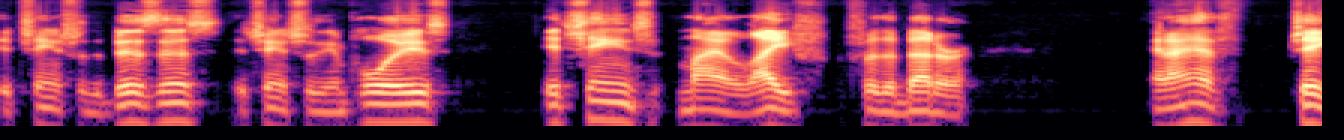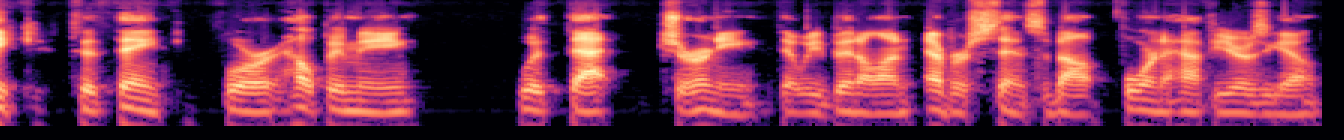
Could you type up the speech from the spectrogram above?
It changed for the business, it changed for the employees, it changed my life for the better. And I have Jake to thank for helping me with that journey that we've been on ever since about four and a half years ago.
